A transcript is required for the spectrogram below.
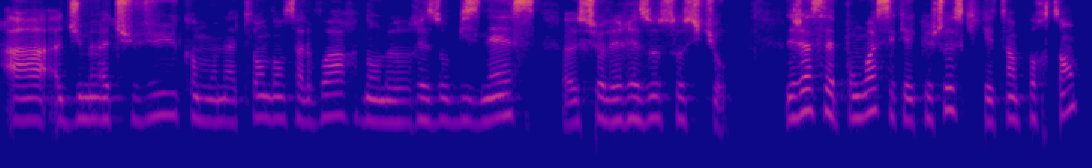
à, du matu vu, comme on a tendance à le voir dans le réseau business, sur les réseaux sociaux. Déjà, ça, pour moi, c'est quelque chose qui est important.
